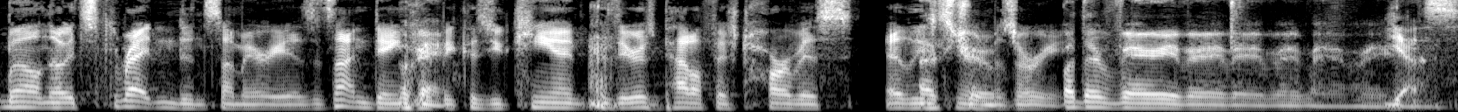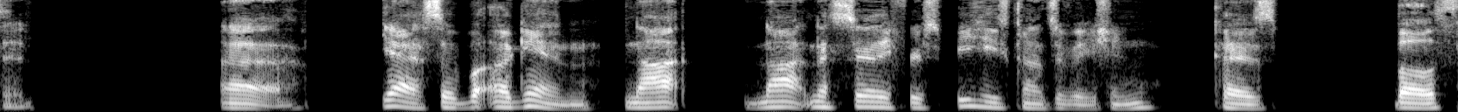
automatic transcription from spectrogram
Well, no, it's threatened in some areas. It's not endangered Okay. because you can't because there is paddlefish harvest at least That's here in. Missouri. but they're very, very, very, very, very, very Yes. limited. Uh, yeah. So, but again, not not necessarily for species conservation because both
